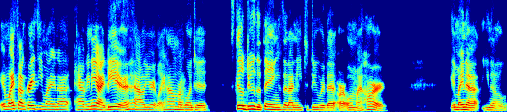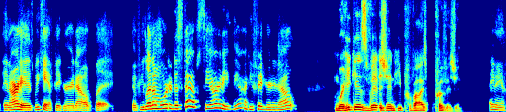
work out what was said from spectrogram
It might sound crazy, you might not have any idea how you're like, how am I going to still do the things that I need to do or that are on my heart? It may not, you know, in our heads, we can't figure it out, but if you let him order the steps, he already he already figured it out. Where he gives vision, he provides provision. Amen.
